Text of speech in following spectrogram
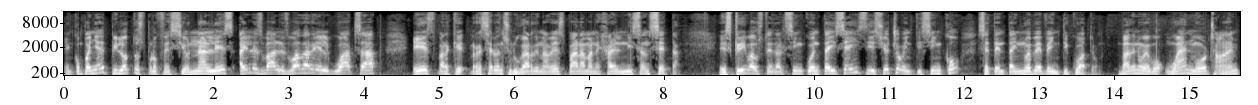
en compañía de pilotos profesionales. Ahí les va, les voy a dar el WhatsApp, es para que reserven su lugar de una vez para manejar el Nissan Z. Escriba usted al 56 18 25 79 24. Va de nuevo, one more time,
